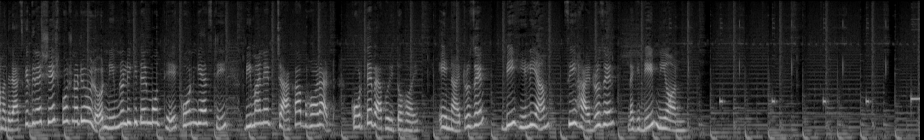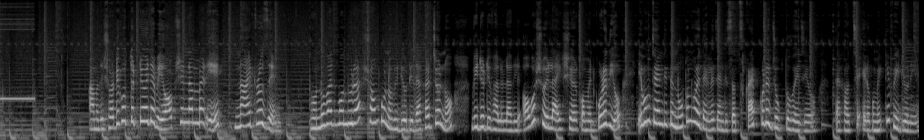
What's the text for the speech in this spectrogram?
আমাদের আজকের দিনের শেষ প্রশ্নটি হলো, নিম্নলিখিতের মধ্যে কোন গ্যাসটি বিমানের চাকা ভরাট করতে ব্যবহৃত হয়। A nitrogen B helium C hydrogen নাকি ডি নিয়ন? আমাদের সঠিক উত্তরটি হয়ে যাবে অপশন নাম্বার এ, নাইট্রোজেন। ধন্যবাদ বন্ধুরা, সম্পূর্ণ ভিডিওটি দেখার জন্য ভিডিওটি ভালো লাগলে অবশ্যই লাইক শেয়ার কমেন্ট করে দিও এবং চ্যানেলটিতে নতুন হয়ে থাকলে চ্যানেলটি সাবস্ক্রাইব করে যুক্ত হয়ে যেও। দেখা হচ্ছে এরকম একটি ভিডিও নিয়ে।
